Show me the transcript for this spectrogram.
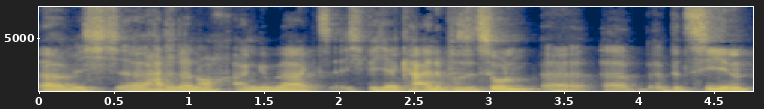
Ähm, ich äh, hatte dann auch angemerkt, ich will hier keine Position äh, äh, beziehen.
